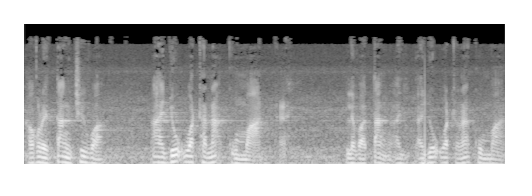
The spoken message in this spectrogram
เขาก็เลยตั้งชื่อว่า อายุวัฒนกุมารเรียกว่าตั้งอายุวัฒนกุมาร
